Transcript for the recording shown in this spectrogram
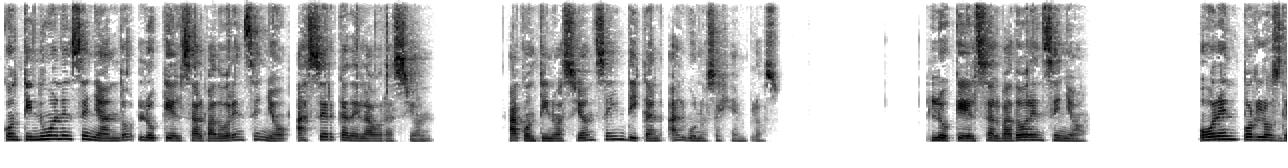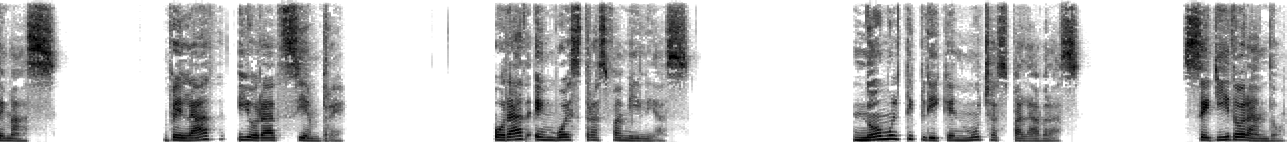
continúan enseñando lo que el Salvador enseñó acerca de la oración. A continuación se indican algunos ejemplos. Lo que el Salvador enseñó. Oren por los demás. Velad y orad siempre. Orad en vuestras familias. No multipliquen muchas palabras. Seguid orando.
